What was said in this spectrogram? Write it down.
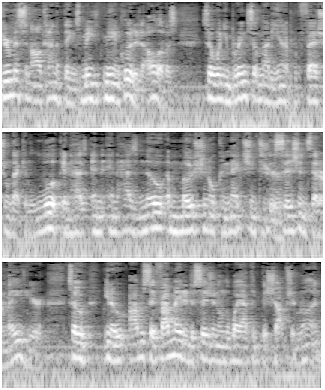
you're missing all kind of things, me, me included, all of us. So when you bring somebody in, a professional that can look and has and, and has no emotional connection to decisions that are made here. So you know, obviously, if I've made a decision on the way I think the shop should run,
